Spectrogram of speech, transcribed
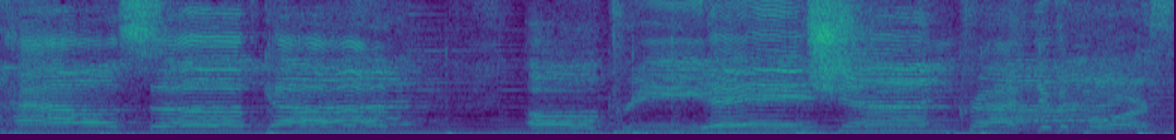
house of God. All creation cries. Give it more.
